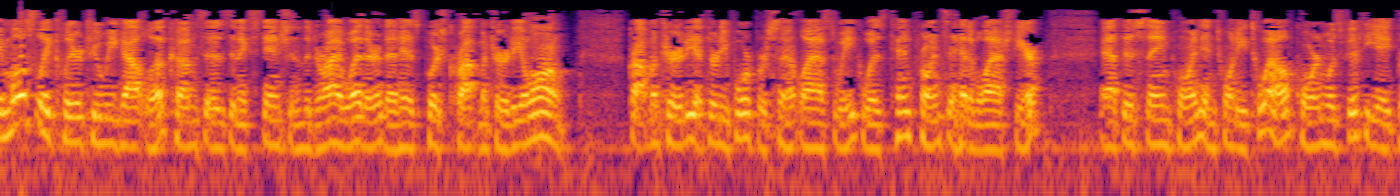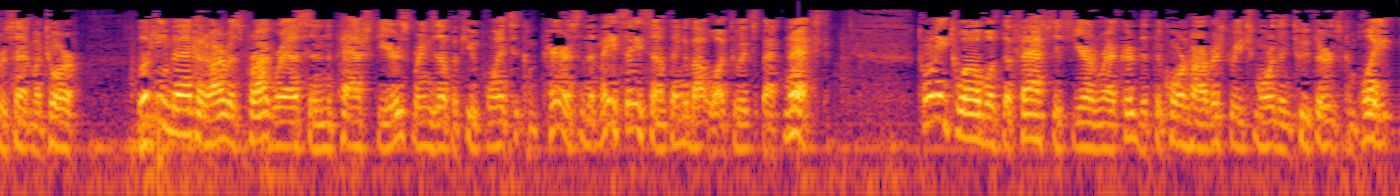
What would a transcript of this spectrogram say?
A mostly clear two-week outlook comes as an extension of the dry weather that has pushed crop maturity along. Crop maturity at 34% last week was 10 points ahead of last year. At this same point in 2012, corn was 58% mature. Looking back at harvest progress in the past years brings up a few points of comparison that may say something about what to expect next. 2012 was the fastest year on record that the corn harvest reached more than two-thirds complete.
